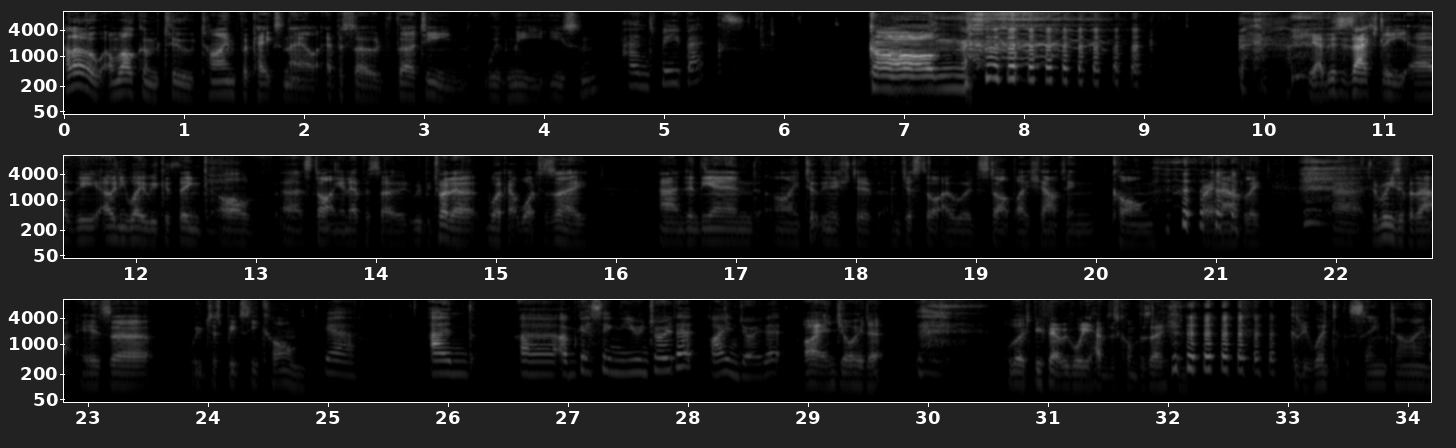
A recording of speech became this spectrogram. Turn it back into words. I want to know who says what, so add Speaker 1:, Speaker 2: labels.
Speaker 1: Hello and welcome to Time for Cakes and Ale, episode 13, with me, Ethan.
Speaker 2: And me, Bex.
Speaker 1: Kong! yeah, this is actually uh, the only way we could think of uh, starting an episode. We've been trying to work out what to say, and in the end, I took the initiative and just thought I would start by shouting Kong very loudly. uh, the reason for that is uh, we've just been to see Kong.
Speaker 2: Yeah. And uh, I'm guessing you enjoyed it. I enjoyed it.
Speaker 1: I enjoyed it. Although, to be fair, we've already had this conversation because we went at the same time.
